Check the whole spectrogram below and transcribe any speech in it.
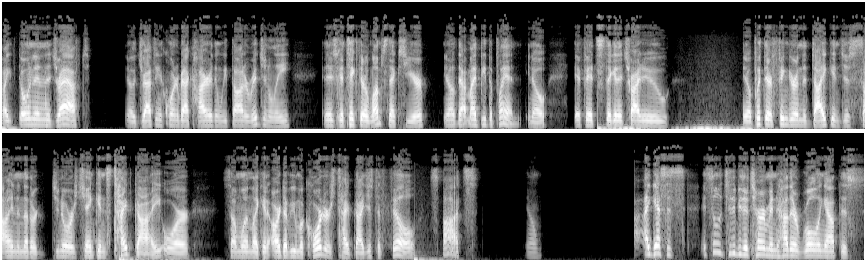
like going in the draft, you know, drafting a cornerback higher than we thought originally, and they're just going to take their lumps next year, you know, that might be the plan. You know, if it's they're going to try to, you know, put their finger in the dike and just sign another Janoris Jenkins type guy or someone like an R.W. McCorders type guy just to fill spots, you know, I guess it's it's still to be determined how they're rolling out this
